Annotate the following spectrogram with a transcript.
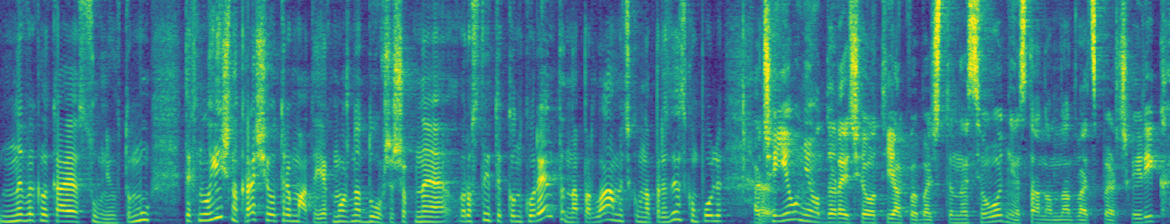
не викликає сумнівів. Тому технологічно краще отримати як можна довше, щоб не ростити конкурента на парламентському, на президентському полі. А чи є у нього, до речі, от як ви бачите на сьогодні, станом на 21 рік,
